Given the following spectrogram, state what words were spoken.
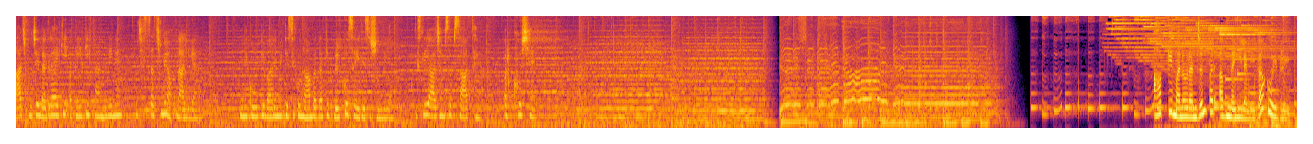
आज मुझे लग रहा है कि अबीर की फैमिली ने मुझे सच में अपना लिया है। मैंने कुहू के बारे में किसी को ना बता के बिल्कुल सही डिसीज़न लिया। इसलिए आज हम सब साथ हैं और खुश हैं। आपके मनोरंजन पर अब नहीं लगेगा कोई ब्रेक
